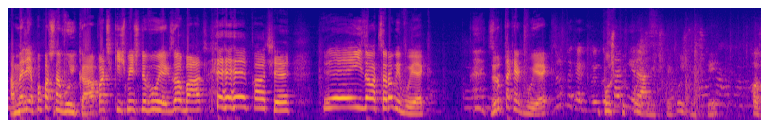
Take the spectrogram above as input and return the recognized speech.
Amelia, popatrz na wujka. Patrz, jaki śmieszny wujek. Zobacz. Hehe, patrzcie. Ej, zobacz, co robi wujek. Zrób tak jak wujek. Zrób tak jak wy, Puść, puść, ostatni puść raz. wiczki, puść wiczki. Chodź.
